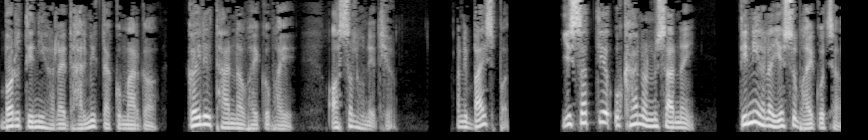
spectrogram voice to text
बरु तिनीहरूलाई धार्मिकताको मार्ग कहिल्यै थाहा नभएको भए असल हुने थियो। अनि बाइस पद यी सत्य उखान अनुसार नै तिनीहरूलाई यसो भएको छ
